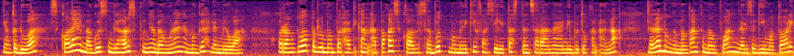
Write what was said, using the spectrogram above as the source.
Yang kedua, sekolah yang bagus nggak harus punya bangunan yang megah dan mewah. Orang tua perlu memperhatikan apakah sekolah tersebut memiliki fasilitas dan sarana yang dibutuhkan anak dalam mengembangkan kemampuan dari segi motorik,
